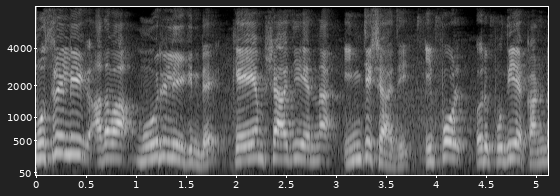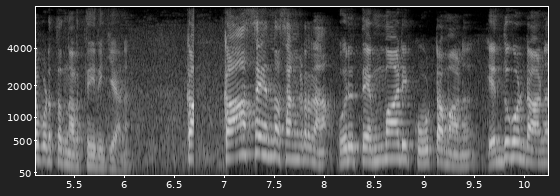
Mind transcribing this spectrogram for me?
മുസ്ലിം ലീഗ് അഥവാ മൂരി ലീഗിന്റെ കെ എം ഷാജി എന്ന ഇഞ്ച് ഷാജി ഇപ്പോൾ ഒരു പുതിയ കണ്ടുപിടുത്തം നടത്തിയിരിക്കുകയാണ്. കാസ എന്ന സംഘടന ഒരു തെമ്മാടി കൂട്ടമാണ്. എന്തുകൊണ്ടാണ്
